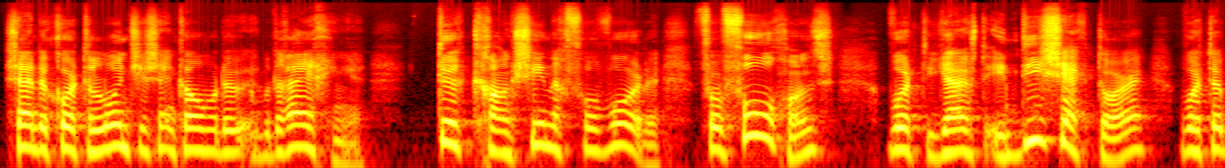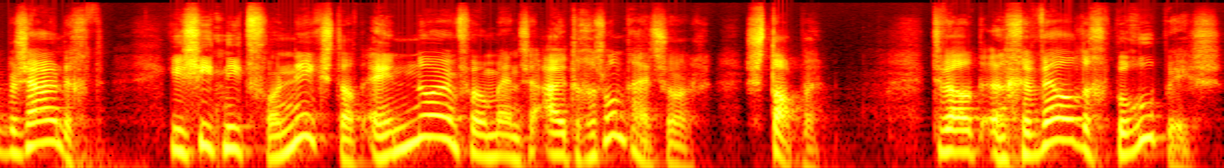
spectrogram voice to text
zijn er korte lontjes en komen er bedreigingen. Te krankzinnig voor woorden. Vervolgens wordt juist in die sector wordt er bezuinigd. Je ziet niet voor niks dat enorm veel mensen uit de gezondheidszorg stappen. Terwijl het een geweldig beroep is.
